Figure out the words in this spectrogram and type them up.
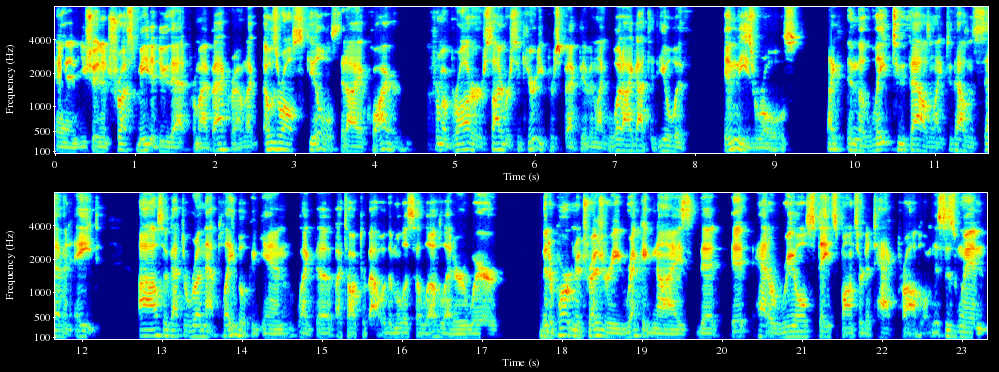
and you should entrust me to do that from my background. Like those are all skills that I acquired from a broader cybersecurity perspective and like what I got to deal with in these roles. Like in the late 2000, like 2007, 8, I also got to run that playbook again, like the I talked about with the Melissa Love letter, where the Department of Treasury recognized that it had a real state sponsored attack problem. This is when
